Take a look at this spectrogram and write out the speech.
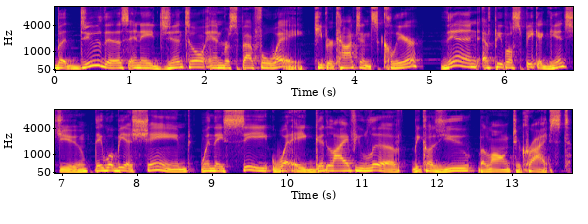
But do this in a gentle and respectful way. Keep your conscience clear. Then, if people speak against you, they will be ashamed when they see what a good life you live because you belong to Christ.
